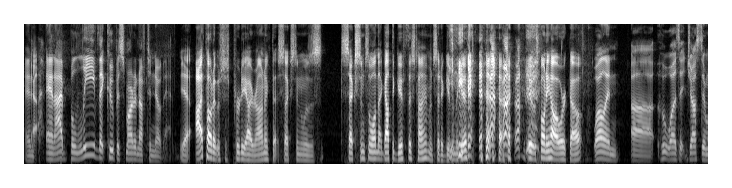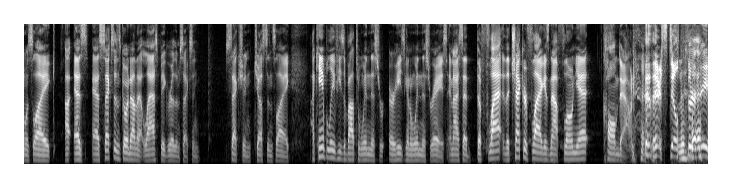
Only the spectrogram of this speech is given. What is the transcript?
And Yeah. and I believe that Coop is smart enough to know that. Yeah, I thought it was just pretty ironic that Sexton was Sexton's the one that got the gift this time instead of giving the gift. it was funny how it worked out. Well, and uh, who was it? Justin was like, uh, as as Sexton's going down that last big rhythm section, section. Justin's like, I can't believe he's about to win this, or he's going to win this race. And I said, the flat, the checkered flag is not flown yet. Calm down. there's still three.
